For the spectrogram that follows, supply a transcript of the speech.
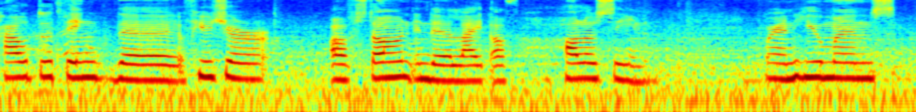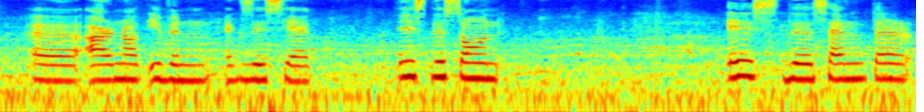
How to think the future of stone in the light of Holocene, when humans uh, are not even exist yet, is the zone is the center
